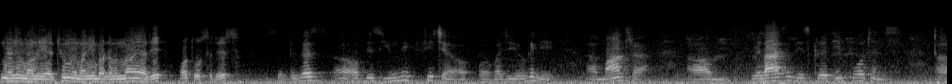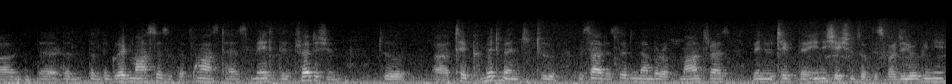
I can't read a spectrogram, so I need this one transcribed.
nanyo malu ya chumu mani batam na ya di, wa dosi res. So because uh, of this unique feature of uh, Vajrayogini uh, mantra, um, realizing this great importance, uh, the, the, the, the great masters of the past has made the tradition to uh, take commitment to recite a certain number of mantras when you take the initiations of this Vajrayogini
